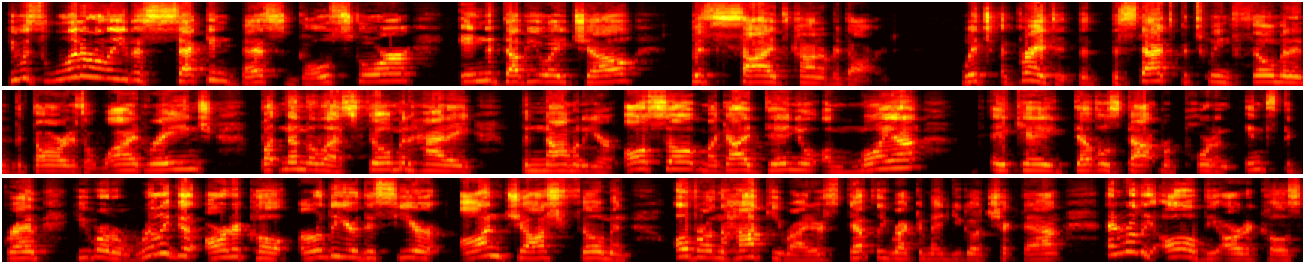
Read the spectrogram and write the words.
He was literally the second best goal scorer in the WHL besides Connor Bedard. Which, granted, the, the stats between Filmon and Bedard is a wide range, but nonetheless, Filmon had a phenomenal year. Also, my guy Daniel Amoya, aka Devils Dot Report on Instagram. He wrote a really good article earlier this year on Josh Filmon over on the Hockey Writers. Definitely recommend you go check that out. And really all of the articles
